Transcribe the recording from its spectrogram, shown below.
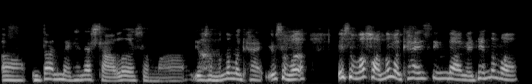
嗯，你到底每天在傻乐什么？有什么那么开？有什么有什么好那么开心的？每天那么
